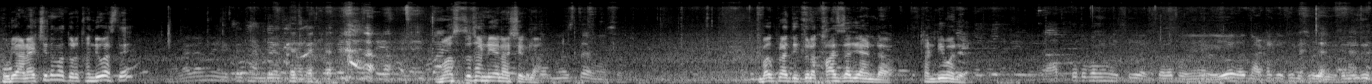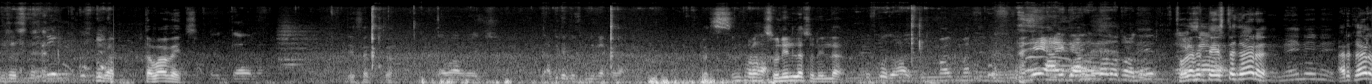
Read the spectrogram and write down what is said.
पुढे आणायची ना मग तुला? थंडी वाजते? मस्त थंडी आहे नाशिकला. मस्त आहे मस्त बघ प्रतीक तुला खास जागी आणलं. थंडीमध्ये? तवा वेज? सकतं बस। सुनीलला सुनीलला हे. थोडासा टेस्ट तर कर। नाही नाही नाही अरे कर।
